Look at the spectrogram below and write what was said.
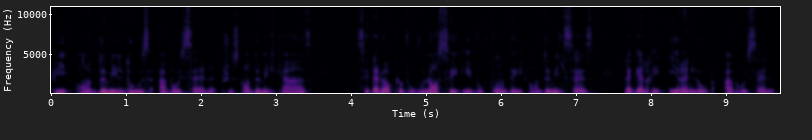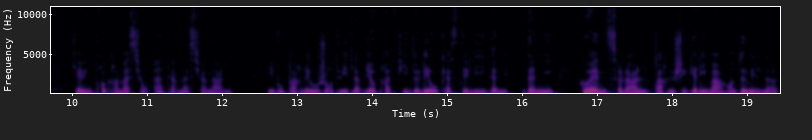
puis en 2012 à Bruxelles jusqu'en 2015. C'est alors que vous vous lancez et vous fondez en 2016 la galerie Irène Laube à Bruxelles, qui a une programmation internationale. Et vous parlez aujourd'hui de la biographie de Léo Castelli, d'Annie Cohen-Solal, parue chez Gallimard en 2009.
